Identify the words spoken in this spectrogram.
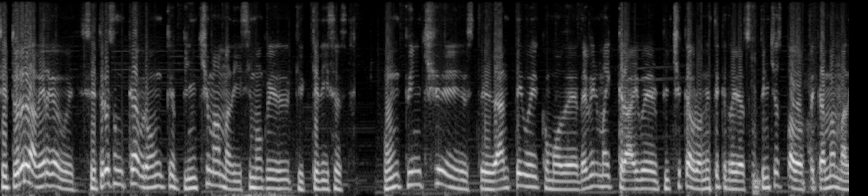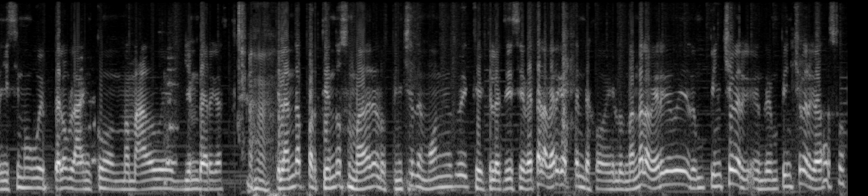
si tú eres la verga, güey. Si tú eres un cabrón que pinche mamadísimo, güey, que, dices. Un pinche este, Dante, güey, como de Devil May Cry, güey. El pinche cabrón este que traía su pinche espadote acá mamadísimo, güey. Pelo blanco, mamado, güey. Bien vergas. Que le anda partiendo su madre a los pinches demonios, güey. Que, les dice, vete a la verga, pendejo. Y los manda a la verga, güey. De un pinche, de un pinche vergadazo.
